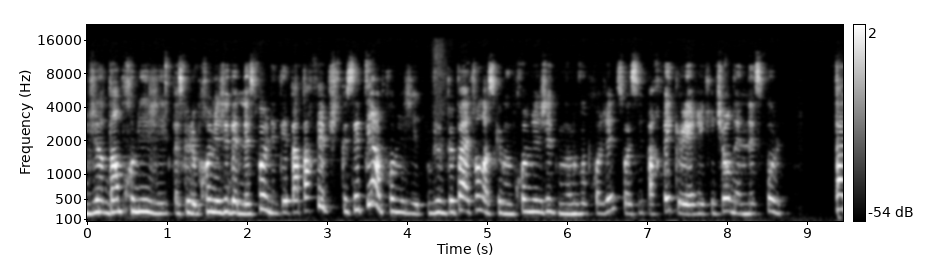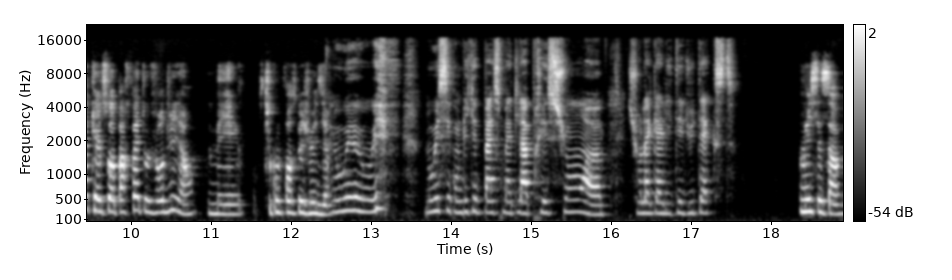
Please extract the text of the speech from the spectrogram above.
d'un premier jet. Parce que le premier jet d'Endless Fall n'était pas parfait, puisque c'était un premier jet. je ne peux pas attendre à ce que mon premier jet de mon nouveau projet soit aussi parfait que les réécritures d'Endless Fall. Pas qu'elle soit parfaite aujourd'hui, hein, mais tu comprends ce que je veux dire. Oui, oui. Oui, c'est compliqué de pas se mettre la pression euh, sur la qualité du texte. Oui, c'est ça.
